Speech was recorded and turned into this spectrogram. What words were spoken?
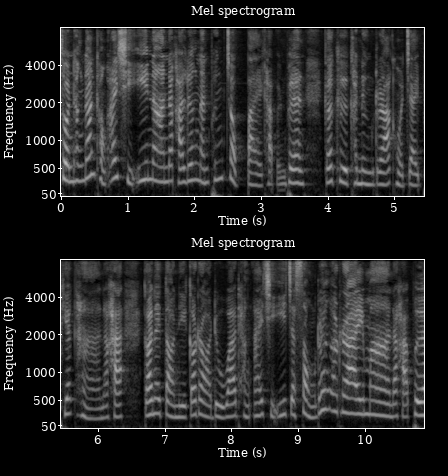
ส่วนทางด้านของไอฉีอีนั้นนะคะ เรื่องนั้นเพิ่งจบไปค่ะเพื่อนๆ ก็คือคนึงรักหัวใจเพียกหานะคะ ก็ในตอนนี้ก็รอดูว่าทางไอฉีอีจะส่งเรื่องอะไรมานะคะ เพื่อ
